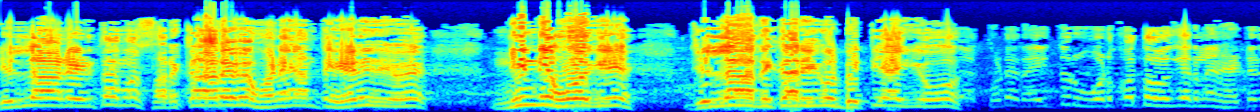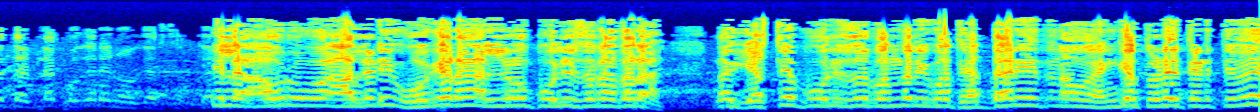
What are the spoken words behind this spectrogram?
ಜಿಲ್ಲಾಡಳಿತ ಮತ್ತು ಸರ್ಕಾರವೇ ಹೊಣೆ ಅಂತ ಹೇಳಿದೀವಿ. ನಿನ್ನೆ ಹೋಗಿ ಜಿಲ್ಲಾಧಿಕಾರಿಗಳು ಭೇಟಿಯಾಗಿವು. ಹೋಗಿರಲ್ಲ ರೈತರು ಓಡ್ಕೋತ ಹೋಗ್ಯಾರಲ್ಲ ಇಲ್ಲ, ಅವರು ಆಲ್ರೆಡಿ ಹೋಗ್ಯಾರ ಅಲ್ಲಿ ಪೊಲೀಸರು ಅದಾರ. ನಾವು ಎಷ್ಟೇ ಪೊಲೀಸರು ಬಂದ್ರೆ ಇವತ್ತು ಹೆದ್ದಾರಿ ನಾವು ಹೆಂಗೆ ತೊಡೆ ತಿಡ್ತೀವಿ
